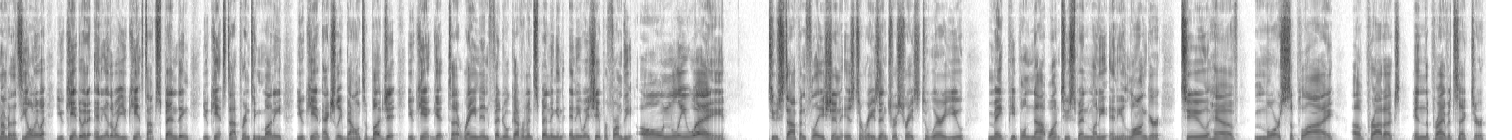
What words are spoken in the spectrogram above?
Remember, that's the only way. You can't do it any other way. You can't stop spending. You can't stop printing money. You can't actually balance a budget. You can't get uh, rein in federal government spending in any way, shape, or form. The only way to stop inflation is to raise interest rates to where you make people not want to spend money any longer to have more supply of products in the private sector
